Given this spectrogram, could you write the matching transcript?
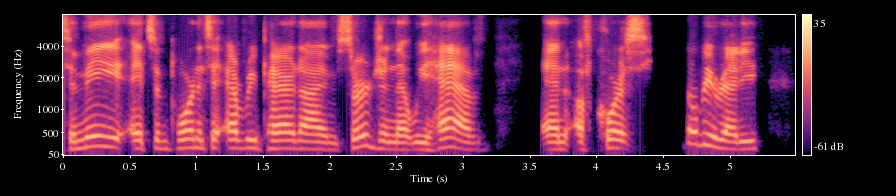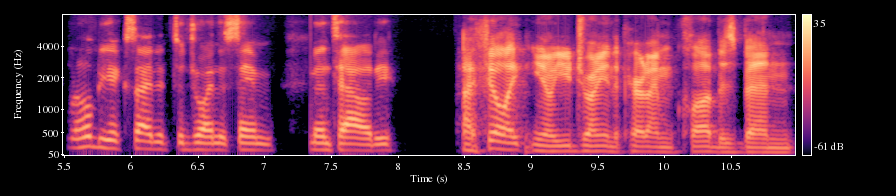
to me, it's important to every paradigm surgeon that we have. And of course, he'll be ready. He'll be excited to join the same mentality. I feel like, you know, you joining the Paradigm Club has been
